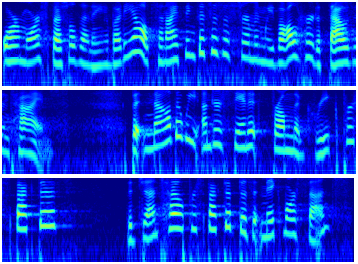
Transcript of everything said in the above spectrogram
or more special than anybody else. And I think this is a sermon we've all heard a thousand times. But now that we understand it from the Greek perspective, the Gentile perspective, does it make more sense?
